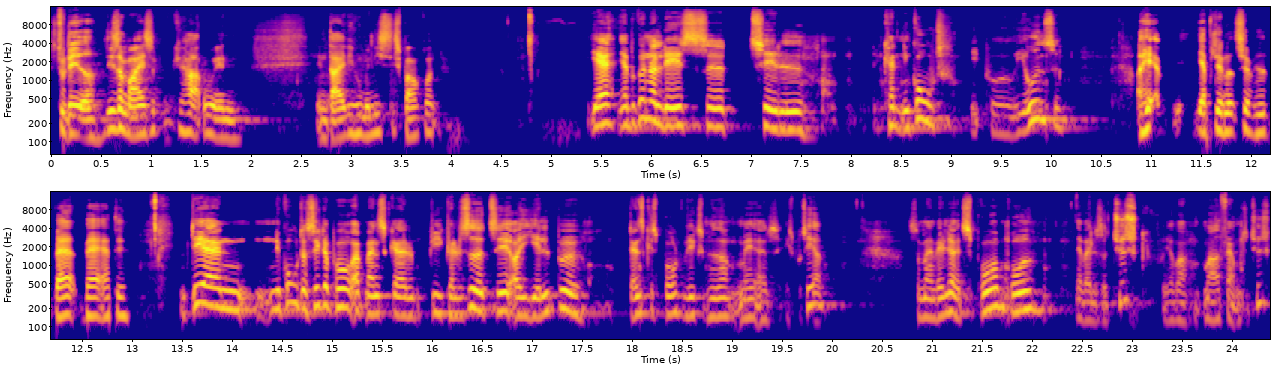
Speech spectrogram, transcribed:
studerede. Ligesom mig, så har du en, en dejlig humanistisk baggrund. Ja, jeg begyndte at læse øh, til kanten God i, på, i Odense. Og her, jeg bliver nødt til at vide, hvad, hvad er det? Det er en niveau, der sigter på, at man skal blive kvalificeret til at hjælpe danske sportvirksomheder med at eksportere. Så man vælger et sprogområde. Jeg valgte så tysk, for jeg var meget færdig til tysk.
